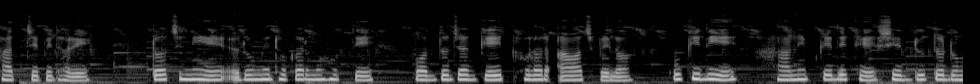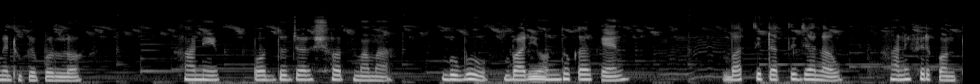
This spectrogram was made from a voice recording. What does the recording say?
হাত চেপে ধরে। টর্চ নিয়ে রুমে ঢোকার মুহূর্তে পদ্মজা গেট খোলার আওয়াজ পেল। উকি দিয়ে হানিফকে দেখে সে দ্রুত রুমে ঢুকে পড়ল। হানিফ পদ্মজার সৎ মামা। বুবু, বাড়ি অন্ধকার কেন? বাত্তি টাত্তি জ্বালাও। হানিফের কণ্ঠ,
